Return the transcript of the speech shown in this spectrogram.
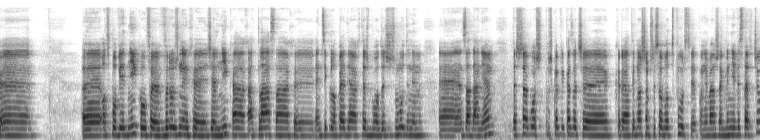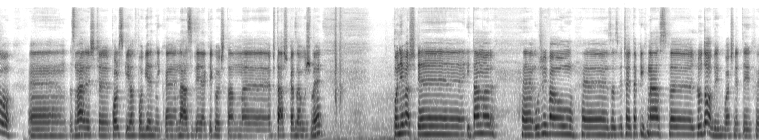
odpowiedników w różnych zielnikach, atlasach, encyklopediach też było dość żmudnym zadaniem też trzeba było się troszkę wykazać e, kreatywnością przy słowotwórstwie, ponieważ jakby nie wystarczyło e, znaleźć e, polski odpowiednik nazwy jakiegoś tam ptaszka, załóżmy, ponieważ Itamar używał zazwyczaj takich nazw ludowych właśnie tych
